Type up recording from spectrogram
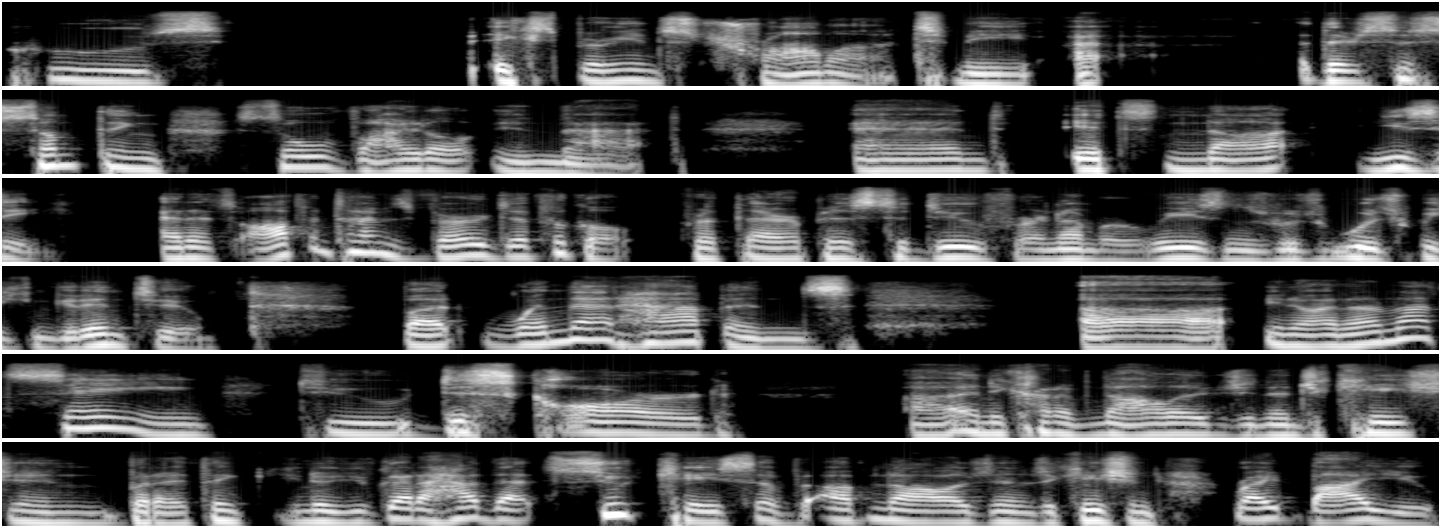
who's experienced trauma to me. I, there's just something so vital in that. And it's not easy. And it's oftentimes very difficult for therapists to do for a number of reasons which, which we can get into. But when that happens uh, you know and i'm not saying to discard uh, any kind of knowledge and education but i think you know you've got to have that suitcase of, of knowledge and education right by you.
